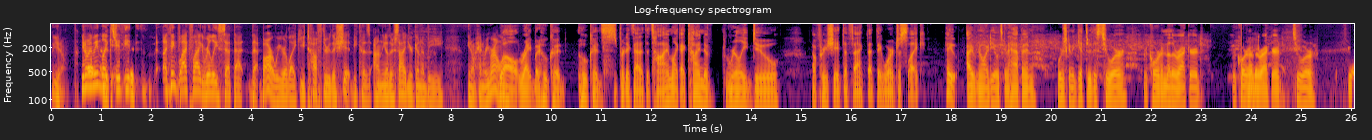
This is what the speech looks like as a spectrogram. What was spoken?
you know, you know what I mean? Like it, it. I think Black Flag really set that that bar where you're like you tough through the shit because on the other side you're gonna be, you know, Henry Rollins. Well, right, but who could who could predict that at the time? Like, I kind of really do appreciate the fact that they were just like, "Hey, I have no idea what's going to happen. We're just going to get through this tour, record another record, record another record, tour."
